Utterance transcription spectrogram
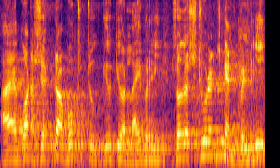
I have got a set of books to give to your library so the students can will read.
